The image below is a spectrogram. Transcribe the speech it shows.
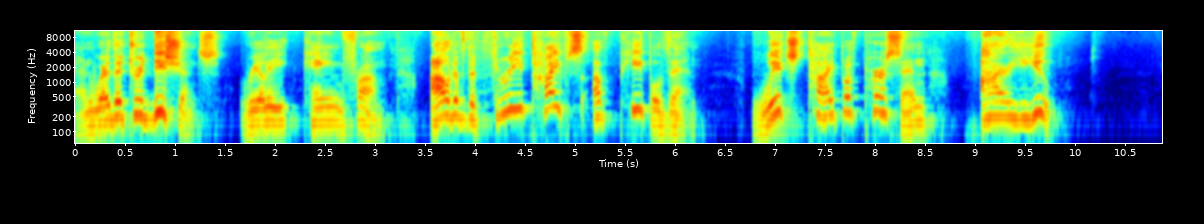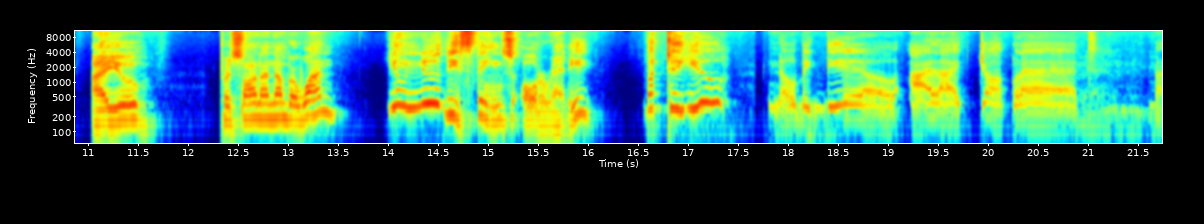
and where the traditions really came from. Out of the three types of people, then, which type of person are you? Are you persona number one? You knew these things already, but to you, no big deal. I like chocolate.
